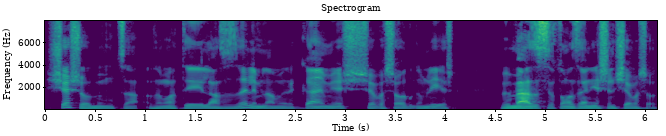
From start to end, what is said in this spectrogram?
6 שעות בממוצע, אז אמרתי, לעזאזל, אם לאמריקאים יש 7 שעות, גם לי יש. ומאז הסרטון הזה אני ישן 7 שעות.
